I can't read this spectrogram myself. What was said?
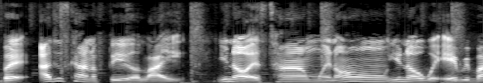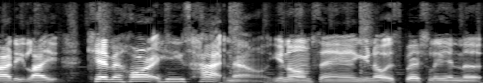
But I just kind of feel like, you know, as time went on, you know, with everybody like Kevin Hart, he's hot now. You know what I'm saying? You know, especially in the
